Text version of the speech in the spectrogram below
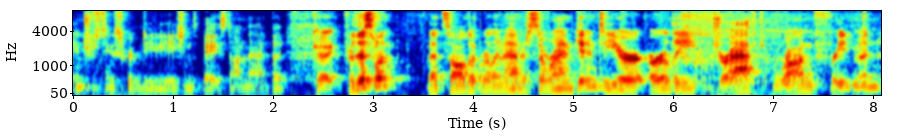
interesting script deviations based on that. But Okay. for this one, that's all that really matters. So Ryan, get into your early draft Ron Friedman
